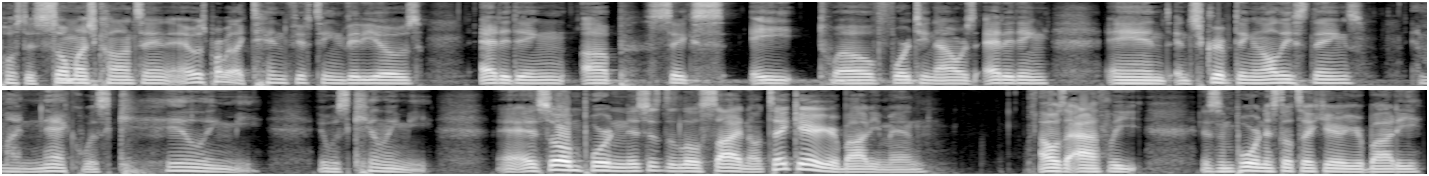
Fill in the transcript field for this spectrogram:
posted so much content. It was probably like 10, 15 videos, editing up six, 8, 12, 14 hours editing and and scripting and all these things and my neck was killing me. It was killing me. And it's so important. It's just a little side note. Take care of your body, man. I was an athlete. It's important to still take care of your body.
